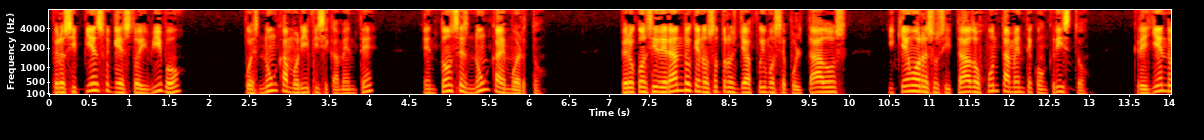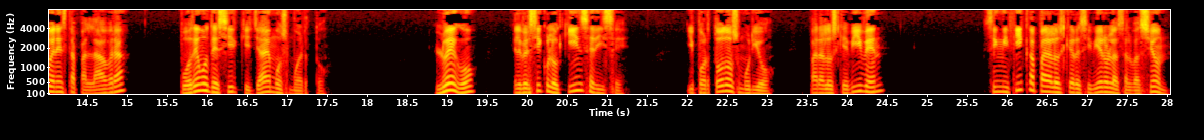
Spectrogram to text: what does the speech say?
pero si pienso que estoy vivo, pues nunca morí físicamente, entonces nunca he muerto. Pero considerando que nosotros ya fuimos sepultados y que hemos resucitado juntamente con Cristo, creyendo en esta palabra, podemos decir que ya hemos muerto. Luego, el versículo 15 dice, y por todos murió, para los que viven, significa para los que recibieron la salvación,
